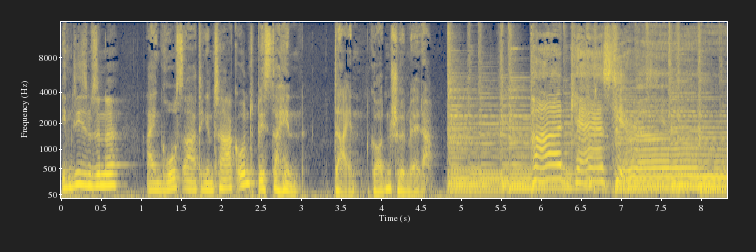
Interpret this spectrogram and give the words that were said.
In diesem Sinne, einen großartigen Tag und bis dahin, dein Gordon Schönwälder. Podcast Heroes.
